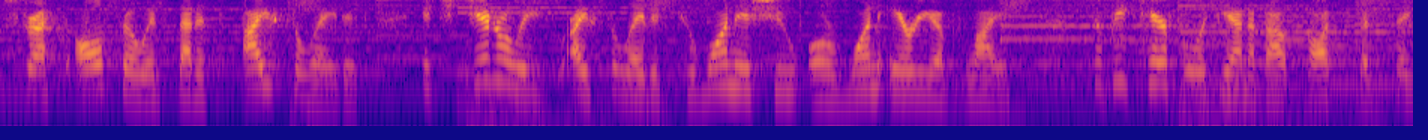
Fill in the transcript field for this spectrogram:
stress also is that it's isolated. It's generally isolated to one issue or one area of life. So be careful again about thoughts that say,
